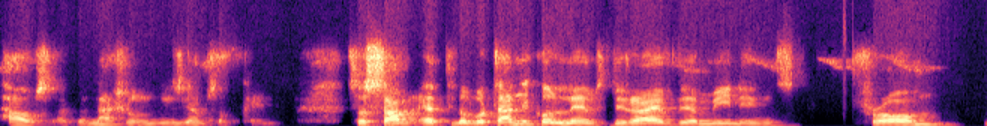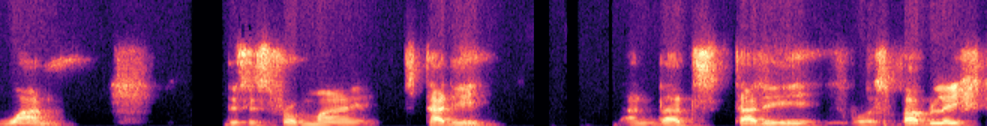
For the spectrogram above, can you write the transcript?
housed at the National Museums of Kenya. So some ethnobotanical names derive their meanings from one. This is from my study, and that study was published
